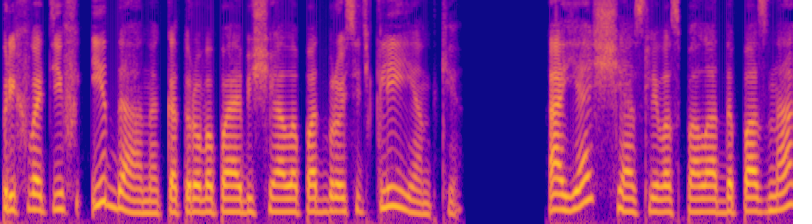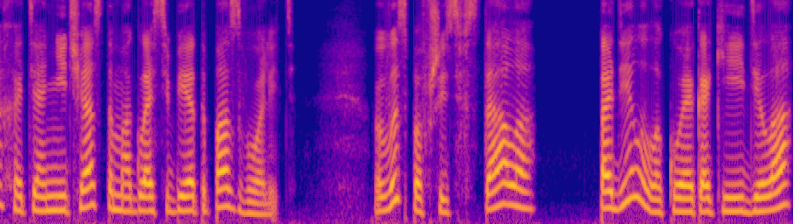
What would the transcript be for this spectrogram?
прихватив и Дана, которого пообещала подбросить клиентке. А я счастливо спала допоздна, хотя не часто могла себе это позволить. Выспавшись, встала, поделала кое-какие дела,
